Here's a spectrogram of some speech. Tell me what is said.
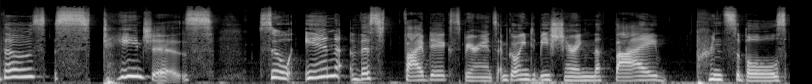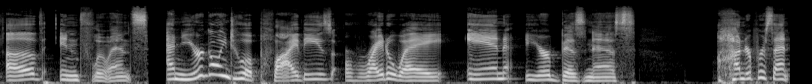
those stages. So, in this five day experience, I'm going to be sharing the five principles of influence, and you're going to apply these right away in your business. 100%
